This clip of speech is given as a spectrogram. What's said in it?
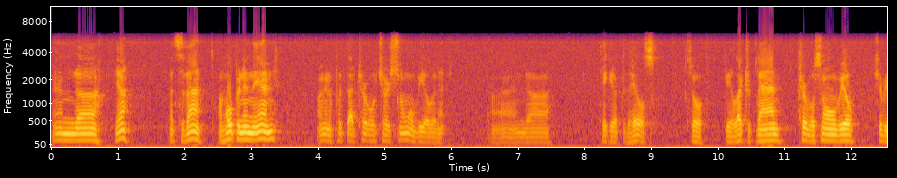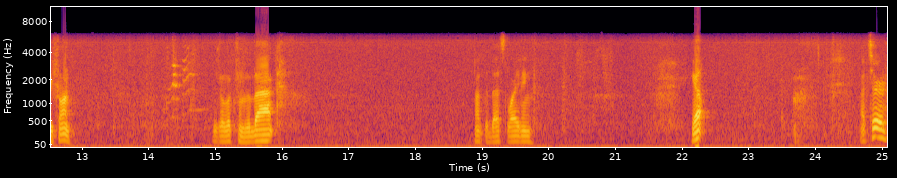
And uh, yeah, that's the van. I'm hoping in the end I'm going to put that turbocharged snowmobile in it and uh, take it up to the hills. So the electric van, turbo snowmobile, should be fun. Here's a look from the back. Not the best lighting. Yep. That's her.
